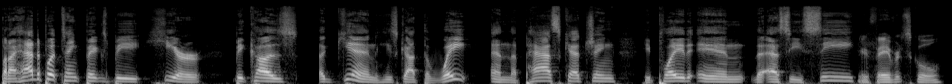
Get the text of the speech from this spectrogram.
But I had to put Tank Bigsby here because again, he's got the weight and the pass catching. He played in the SEC. Your favorite school?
